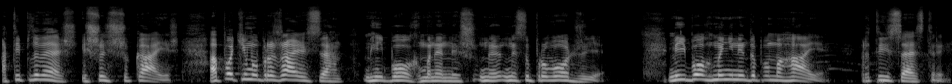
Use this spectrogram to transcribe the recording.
А ти пливеш і щось шукаєш, а потім ображаєшся, мій Бог мене не, не, не супроводжує. Мій Бог мені не допомагає. Брати і сестри,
